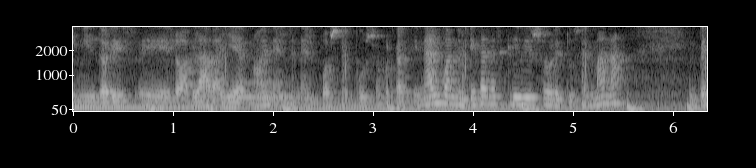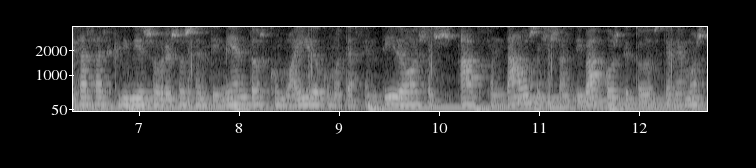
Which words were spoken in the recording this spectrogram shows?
y, Mildoris eh, lo hablaba ayer ¿no? en, el, en el post que puso, porque al final cuando empiezas a escribir sobre tu semana, empiezas a escribir sobre esos sentimientos, cómo ha ido, cómo te has sentido, esos ups and downs, esos altibajos que todos tenemos,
